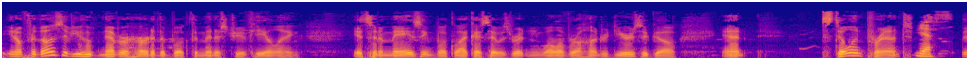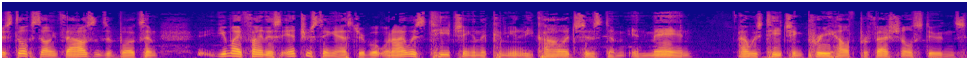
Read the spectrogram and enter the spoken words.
you know, for those of you who've never heard of the book, The Ministry of Healing, it's an amazing book. Like I said, it was written well over a 100 years ago and still in print. Yes. They're still selling thousands of books. And you might find this interesting, Esther, but when I was teaching in the community college system in Maine, I was teaching pre health professional students.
